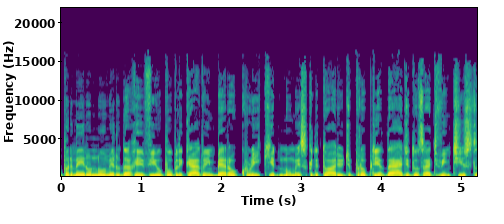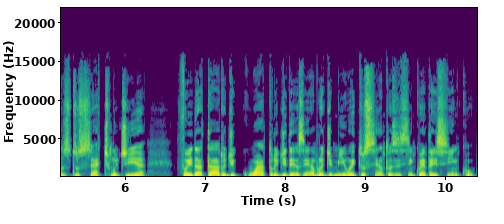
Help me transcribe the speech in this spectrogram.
O primeiro número da review publicado em Battle Creek, num escritório de propriedade dos Adventistas do sétimo dia, foi datado de 4 de dezembro de 1855.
